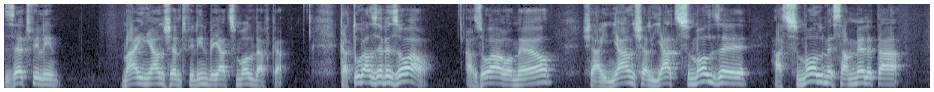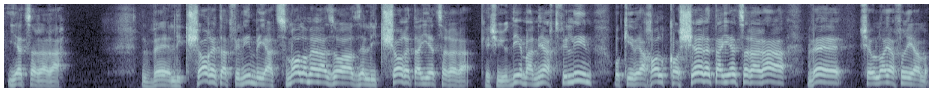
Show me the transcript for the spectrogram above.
זה תפילין. מה העניין של תפילין ביד שמאל דווקא? כתוב על זה בזוהר. הזוהר אומר שהעניין של יד שמאל זה, השמאל מסמל את היצר הרע. ולקשור את התפילין ביד שמאל, אומר הזוהר, זה לקשור את היצר הרע. כשיהודי מניח תפילין, הוא כביכול קושר את היצר הרע, ושהוא לא יפריע לו.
